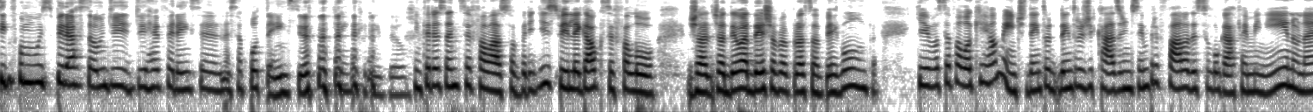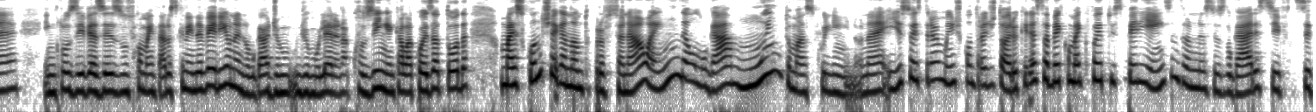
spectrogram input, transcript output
sigo como inspiração de, de referência nessa potência. Que incrível. Que interessante você falar sobre isso, e legal que você falou, já, já deu a deixa para a próxima pergunta, que você falou que realmente, dentro, dentro de casa, a gente sempre fala desse lugar feminino, né? Inclusive, às vezes, uns comentários que nem deveriam, né? No lugar de, de mulher, é na cozinha, aquela coisa toda. Mas quando chega no âmbito profissional, ainda é um lugar muito masculino, né? E isso é extremamente contraditório. Eu queria saber como é que foi a tua experiência entrando nesses lugares, se, se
